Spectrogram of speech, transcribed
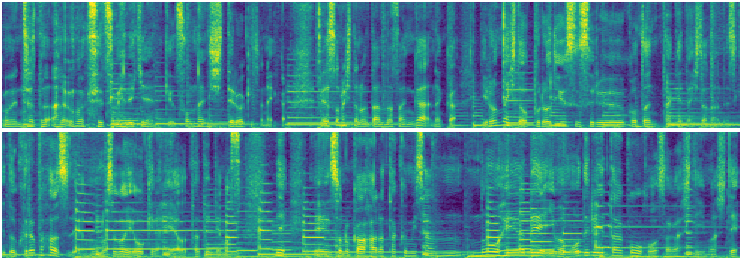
ごめん、ちょっとあのうまく説明できないんだけど、そんなに知ってるわけじゃないから。その人の旦那さんが、なんか、いろんな人をプロデュースすることに長けた人なんですけど、クラブハウスでものすごい大きな部屋を建ててます。で、えー、その川原拓さんの部屋で今、モデレーター候補を探していまして、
